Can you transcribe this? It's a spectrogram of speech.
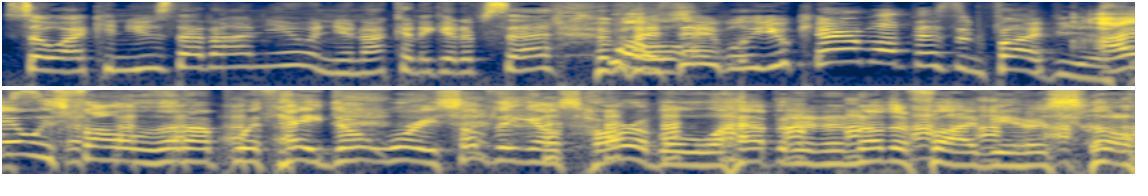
So I can use that on you and you're not going to get upset if I Well- say, Will you care about this in five years. I always follow that up with, hey, don't worry, something else horrible will happen in another five years. So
